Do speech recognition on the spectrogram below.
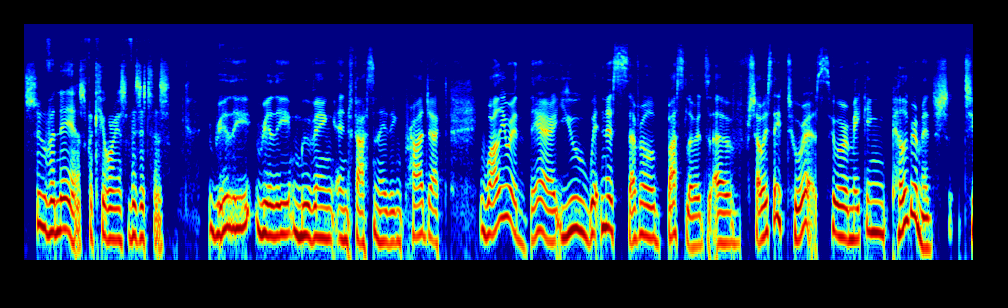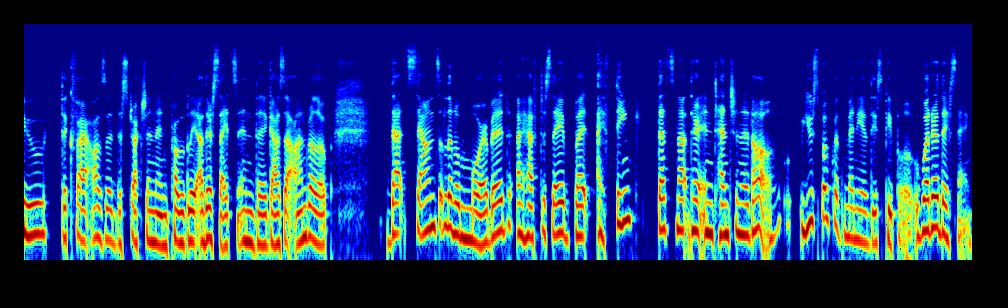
souvenirs for curious visitors. Really, really moving and fascinating project. While you were there, you witnessed several busloads of, shall we say, tourists who were making pilgrimage to the Kfar Aza destruction and probably other sites in the Gaza envelope. That sounds a little morbid, I have to say, but I think that's not their intention at all. You spoke with many of these people. What are they saying?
